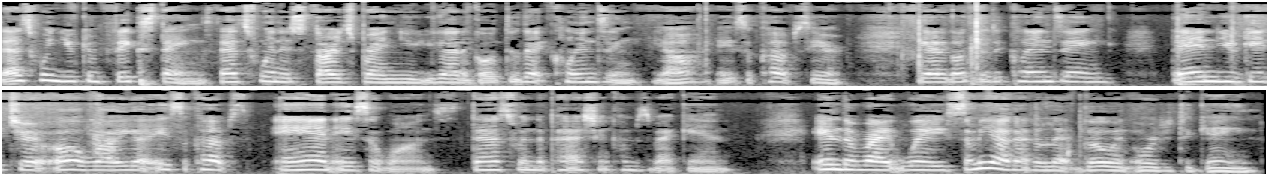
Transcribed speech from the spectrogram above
That's when you can fix things. That's when it starts brand new. You got to go through that cleansing, y'all. Ace of Cups here. You got to go through the cleansing. Then you get your, oh wow, you got Ace of Cups and Ace of Wands. That's when the passion comes back in. In the right way. Some of y'all got to let go in order to gain.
